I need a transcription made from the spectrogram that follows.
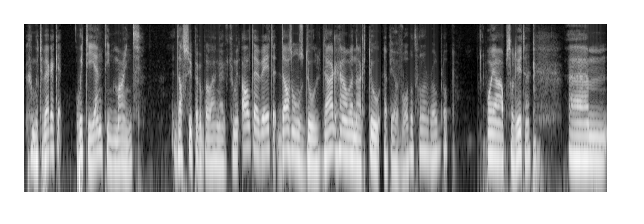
je moet werken with the end in mind. Dat is superbelangrijk. Je moet altijd weten, dat is ons doel. Daar gaan we naartoe. Heb je een voorbeeld van een roadblock? Oh ja, absoluut. Hè. Um,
